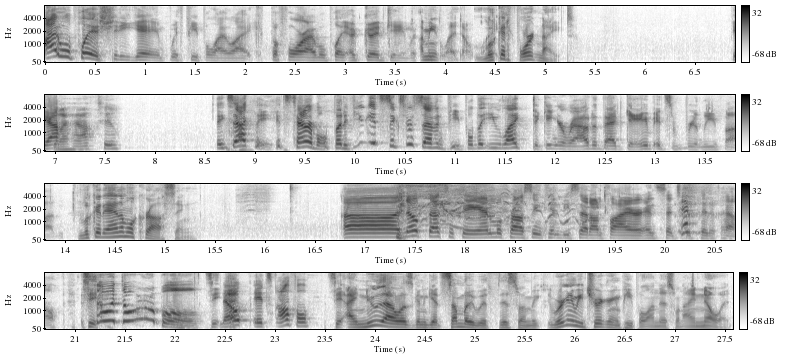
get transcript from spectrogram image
I will play a shitty game with people I like before I will play a good game with I mean, people I don't look like. at Fortnite. yeah, Do I have to? exactly. It's terrible. But if you get six or seven people that you like dicking around in that game, it's really fun. Look at Animal Crossing. Uh, nope, that's okay. Animal Crossing can be set on fire and sent to the pit of hell. See, So adorable. see, Nope, it's awful. See, I knew that I was going to get somebody with this one. We're going to be triggering people on this one. I know it.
